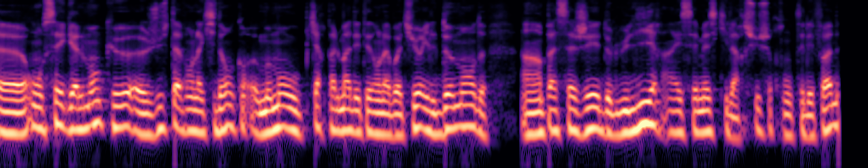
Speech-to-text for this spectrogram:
on sait également que juste avant l'accident, au moment où Pierre Palmade était dans la voiture, il demande à un passager de lui lire un SMS qu'il a reçu sur son téléphone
